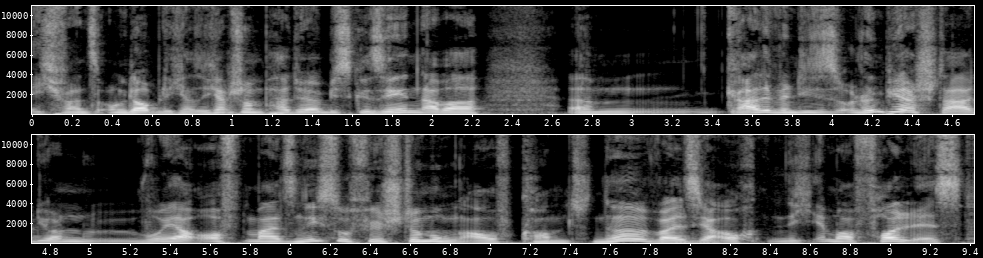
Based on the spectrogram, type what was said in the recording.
ich fand es unglaublich. Also ich habe schon ein paar Derbys gesehen, aber ähm, gerade wenn dieses Olympiastadion, wo ja oftmals nicht so viel Stimmung aufkommt, ne, weil es ja auch nicht immer voll ist,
